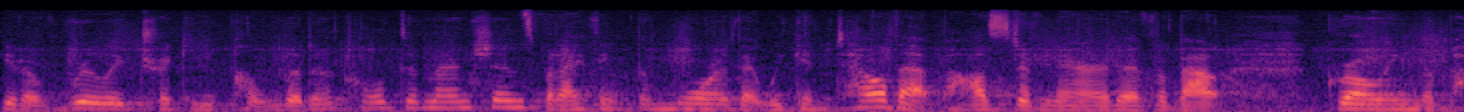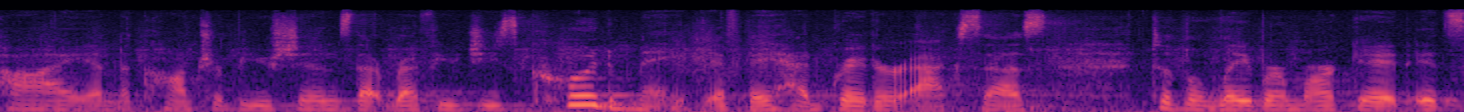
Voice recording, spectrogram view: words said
you know, really tricky political dimensions, but I think the more that we can tell that positive narrative about growing the pie and the contributions that refugees could make if they had greater access to the labor market, it's,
